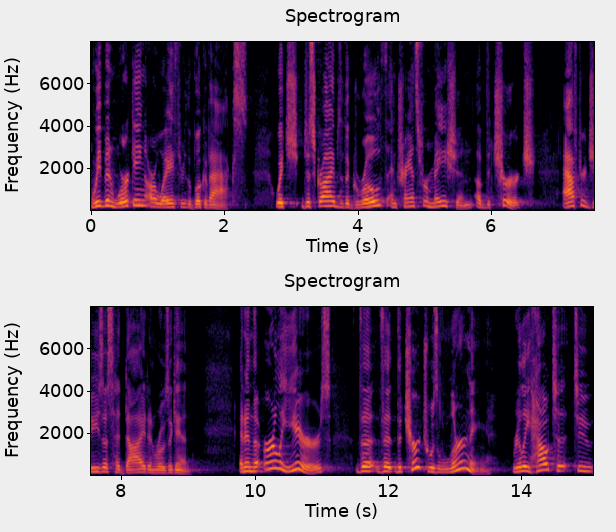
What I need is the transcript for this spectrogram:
we've been working our way through the book of Acts, which describes the growth and transformation of the church after Jesus had died and rose again. And in the early years, the, the, the church was learning really how to, to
